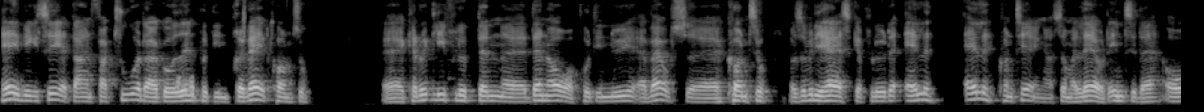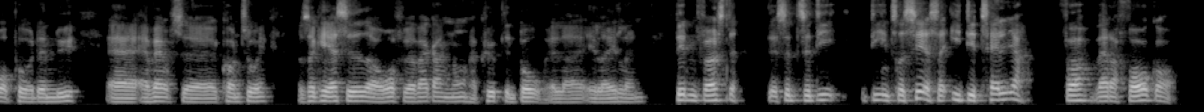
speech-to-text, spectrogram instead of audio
hey, vi kan se, at der er en faktura, der er gået ind på din privatkonto. Øh, kan du ikke lige flytte den, øh, den over på din nye erhvervskonto? Og så vil de have, at jeg skal flytte alle, alle konteringer, som er lavet indtil da, over på den nye øh, erhvervskonto. Ikke? Og så kan jeg sidde og overføre, hver gang nogen har købt en bog eller, eller et eller andet. Det er den første. Så, så de, de interesserer sig i detaljer for, hvad der foregår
